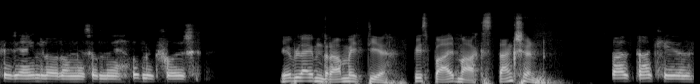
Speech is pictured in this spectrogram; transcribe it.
für die Einladung. Es hat mich, hat mich gefreut. Wir bleiben dran mit dir. Bis bald, Max. Dankeschön. Bis bald, danke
